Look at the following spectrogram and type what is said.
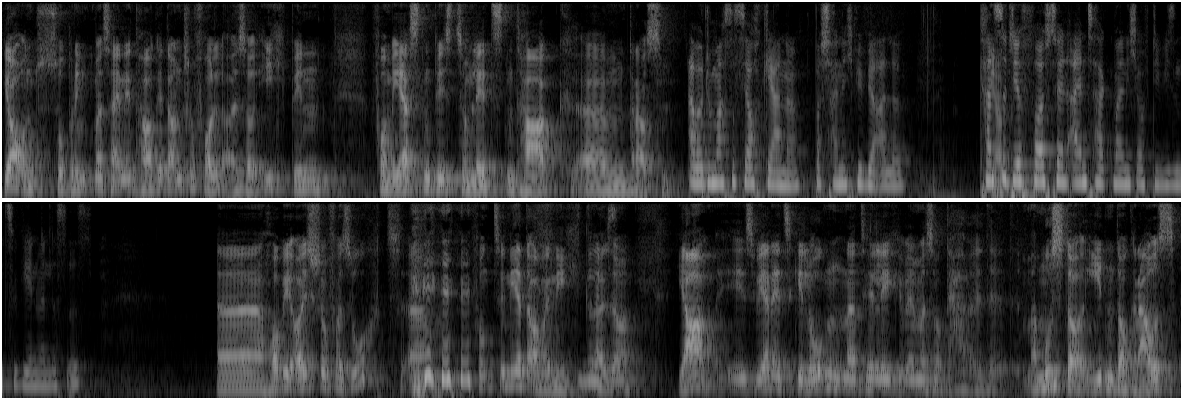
Ja, und so bringt man seine Tage dann schon voll. Also ich bin vom ersten bis zum letzten Tag ähm, draußen. Aber du machst es ja auch gerne, wahrscheinlich wie wir alle. Kannst Ja. du dir vorstellen, einen Tag mal nicht auf die Wiesen zu gehen, wenn das ist? Äh, Habe ich alles schon versucht, ähm, funktioniert aber nicht. Gut. Also ja, es wäre jetzt gelogen natürlich, wenn man sagt, ah, man muss da jeden Tag raus.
